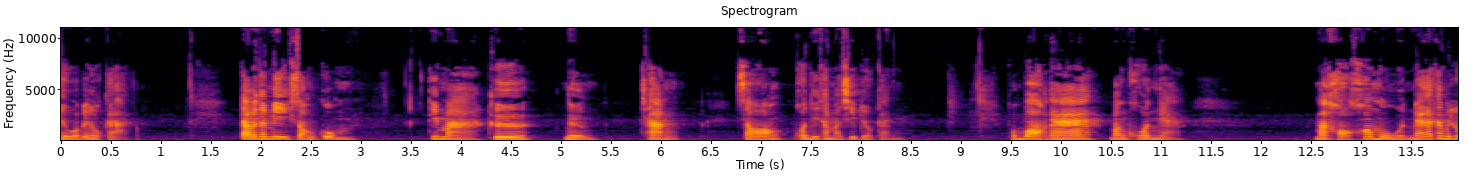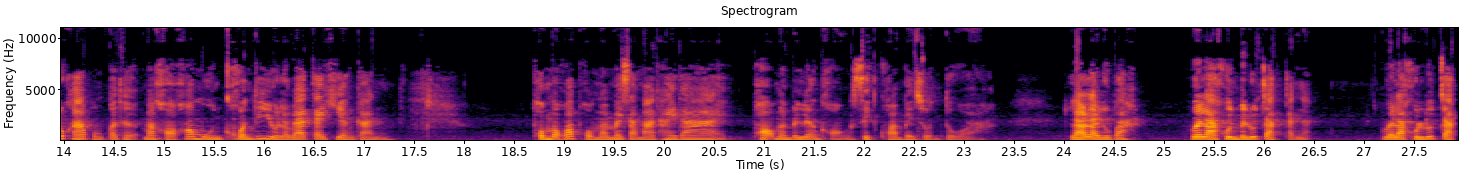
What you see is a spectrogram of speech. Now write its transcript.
ถือว่าเป็นโอกาส แต่มันจะมีอีกสองกลุ่มที่มาคือหนึ่งช่างสองคนที่ทำอาชีพเดียวกัน ผมบอกนะ บางคนเนี่ย มาขอข้อมูล แม้กระทั่งเป็นลูกค้า ผมก็เถอะมาขอข้อมูลคนที่อยู่ละแวกใกล้เคียงกัน ผมบอกว่าผมมันไม่สามารถให้ได้ เพราะมันเป็นเรื่องของสิทธิความเป็นส่วนตัว แล้วอะไรรู้ปะเวลาคุณไปรู้จักกันน่ะ เวลาคุณรู้จัก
